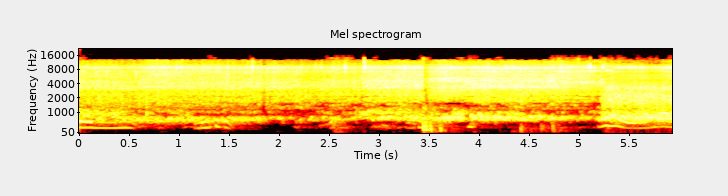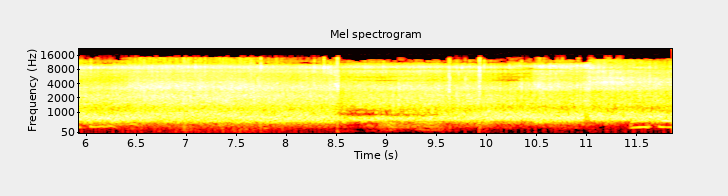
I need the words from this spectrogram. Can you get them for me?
ลมนี่ก็แบบไม่รู้ว่าใช่ไหม มีคน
